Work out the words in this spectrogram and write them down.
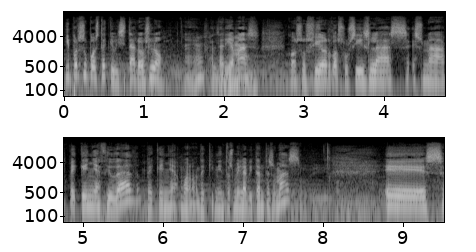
Y por supuesto hay que visitar Oslo, ¿eh? faltaría más. Con sus fiordos, sus islas, es una pequeña ciudad, pequeña, bueno, de 500.000 habitantes o más. Es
